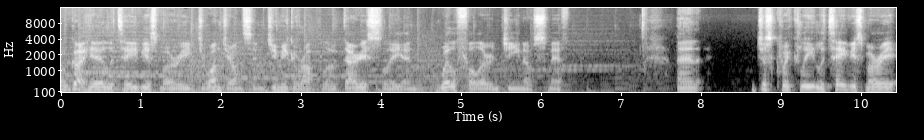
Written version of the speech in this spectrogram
we've got here Latavius Murray, Juwan Johnson, Jimmy Garoppolo, Darius Slayton, and Will Fuller, and Geno Smith. And just quickly, Latavius Murray,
